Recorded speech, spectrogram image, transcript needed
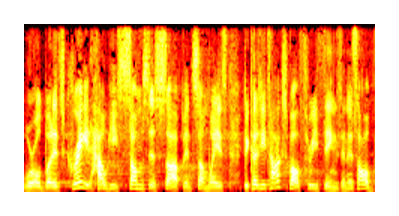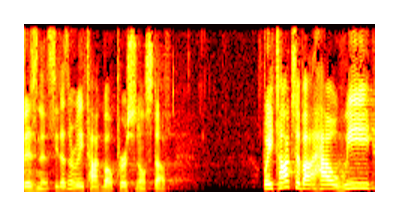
world, but it's great how he sums this up in some ways because he talks about three things, and it's all business. He doesn't really talk about personal stuff. But he talks about how we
